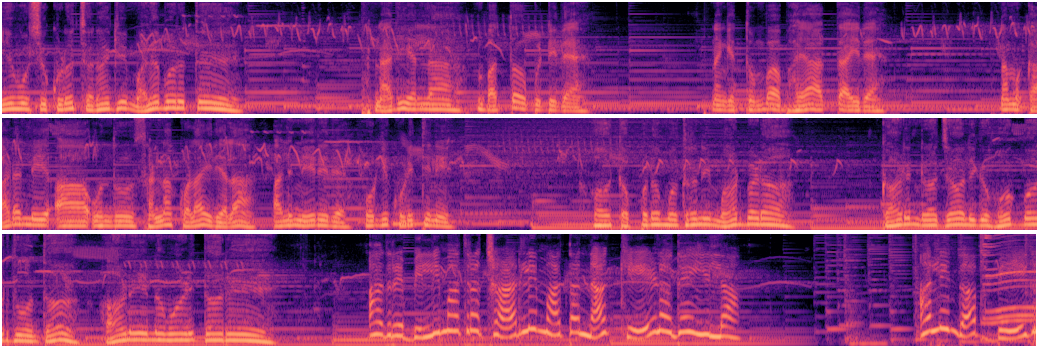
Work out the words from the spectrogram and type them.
ಈ ವರ್ಷ ಕೂಡ ಚೆನ್ನಾಗಿ ಮಳೆ ಬರುತ್ತೆ. ನದಿ ಎಲ್ಲ ಬತ್ತ ಹೋಗ್ಬಿಟ್ಟಿದೆ ನನಗೆ ತುಂಬ ಭಯ ಆಗ್ತಾ ಇದೆ. ನಮ್ಮ ಕಾಡಲ್ಲಿ ಆ ಒಂದು ಸಣ್ಣ ಕೊಳ ಇದೆಯಲ್ಲ ಅಲ್ಲಿ ನೀರಿದೆ ಹೋಗಿ ಕುಡಿತೀನಿ. ಆ ತಪ್ಪನ ಮಾತ್ರ ನೀ ಮಾಡಬೇಡ. ಕಾಡಿನ ರಾಜ ಅಲ್ಲಿಗೆ ಹೋಗ್ಬಾರ್ದು ಅಂತ ಆಣೆಯನ್ನ ಮಾಡಿದ್ದಾರೆ. ಆದ್ರೆ ಬಿಲ್ಲಿ ಮಾತ್ರ ಚಾರ್ಲಿ ಮಾತನ್ನ ಕೇಳೋದೇ ಇಲ್ಲ. ಅಲ್ಲಿಂದ ಬೇಗ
